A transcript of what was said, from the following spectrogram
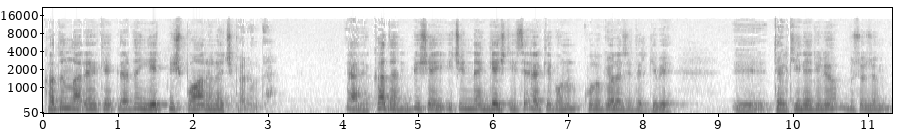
Kadınlar erkeklerden 70 puan öne çıkarıldı. Yani kadın bir şey içinden geçtiyse erkek onun kulu kölesidir gibi e, telkin ediliyor. Bu sözüm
